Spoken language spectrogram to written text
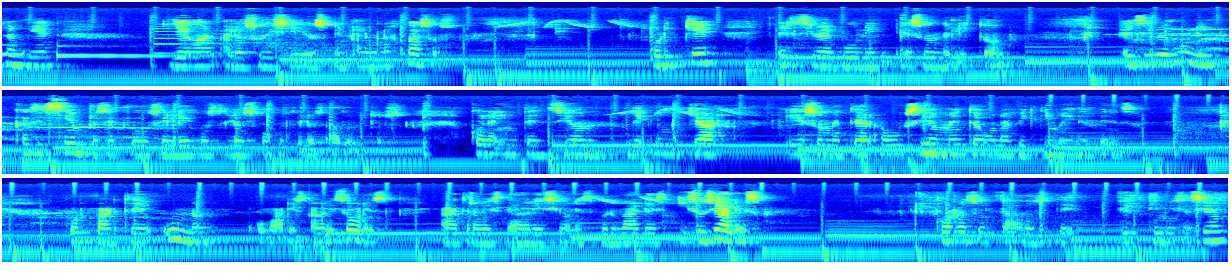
también llegan a los suicidios en algunos casos. ¿Por qué el ciberbullying es un delito? El ciberbullying casi siempre se produce lejos de los ojos de los adultos, con la intención de humillar y someter abusivamente a una víctima indefensa por parte de uno o varios agresores a través de agresiones verbales y sociales, resultados de victimización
